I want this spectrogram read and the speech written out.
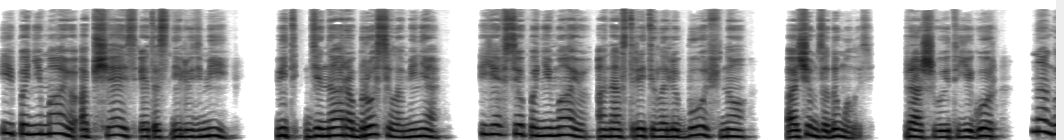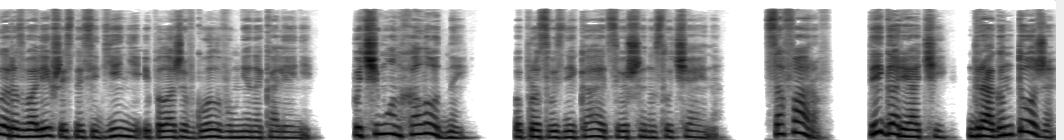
И понимаю, общаясь это с нелюдьми. Ведь Динара бросила меня. Я все понимаю, она встретила любовь, но... О чем задумалась? Спрашивает Егор, нагло развалившись на сиденье и положив голову мне на колени. Почему он холодный? Вопрос возникает совершенно случайно. Сафаров, ты горячий, Драгон тоже.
